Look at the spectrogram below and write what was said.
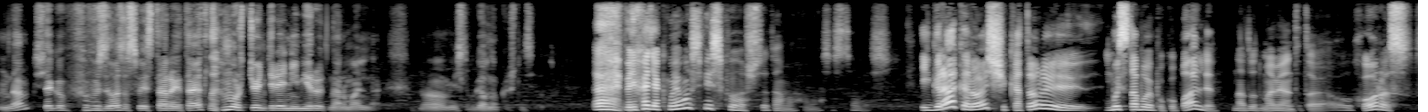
Да, Sega взяла за свои старые тайтлы, может, что-нибудь реанимирует нормально. Но если в говно, конечно, не сядут. Эх, переходя к моему списку, что там у нас осталось? Игра, короче, которую мы с тобой покупали на тот момент, это Хорос.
